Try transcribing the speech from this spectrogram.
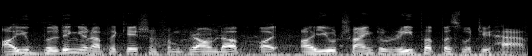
Are you building your application from ground up, or are you trying to repurpose what you have?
